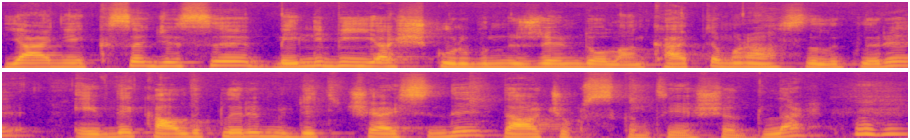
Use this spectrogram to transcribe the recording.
Yani kısacası belli bir yaş grubunun üzerinde olan kalp damar hastalıkları evde kaldıkları müddet içerisinde daha çok sıkıntı yaşadılar. Hı hı.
